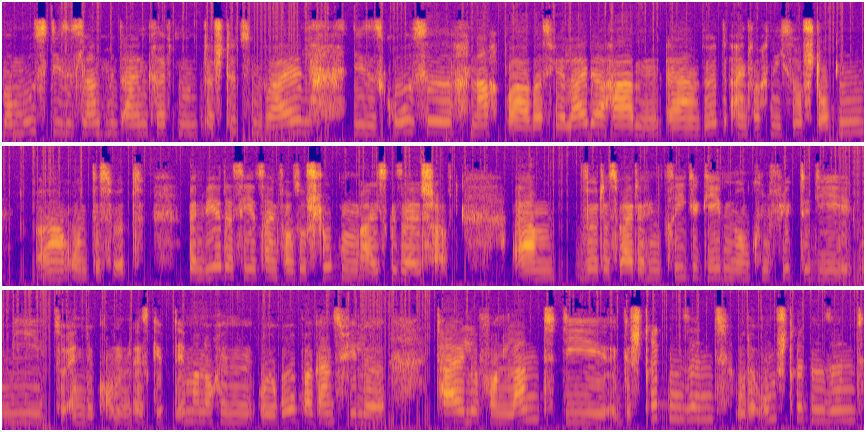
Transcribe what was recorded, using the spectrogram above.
man muss dieses Land mit allen Kräften unterstützen, weil dieses große Nachbar, was wir leider haben, äh, wird einfach nicht so stoppen. Äh, und es wird, wenn wir das jetzt einfach so schlucken als Gesellschaft, ähm, wird es weiterhin Kriege geben und Konflikte, die nie zu Ende kommen. Es gibt immer noch in Europa ganz viele Teile von Land, die gestritten sind oder umstritten sind.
